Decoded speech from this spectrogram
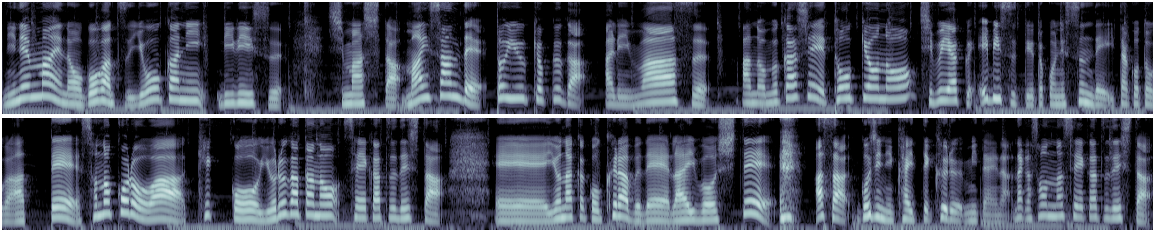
2年前の5月8日にリリースしました「マイサンデー」という曲があります。あの昔東京の渋谷区恵比寿っていうとこに住んでいたことがあってその頃は結構夜型の生活でした、えー、夜中こうクラブでライブをして 朝5時に帰ってくるみたいななんかそんな生活でした。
